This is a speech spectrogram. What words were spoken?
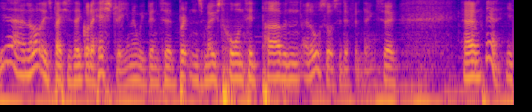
Yeah, and a lot of these places they've got a history. You know, we've been to Britain's most haunted pub and, and all sorts of different things. So, um, yeah, you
